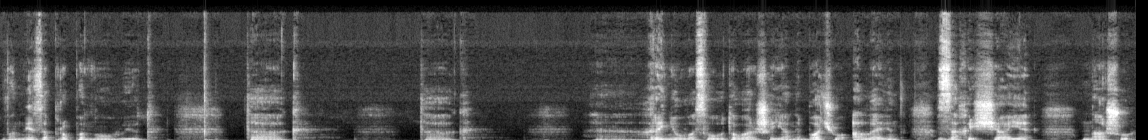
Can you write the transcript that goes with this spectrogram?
вони запропонують. Так. Так. Е, Гриньова свого товариша я не бачу, але він захищає нашу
